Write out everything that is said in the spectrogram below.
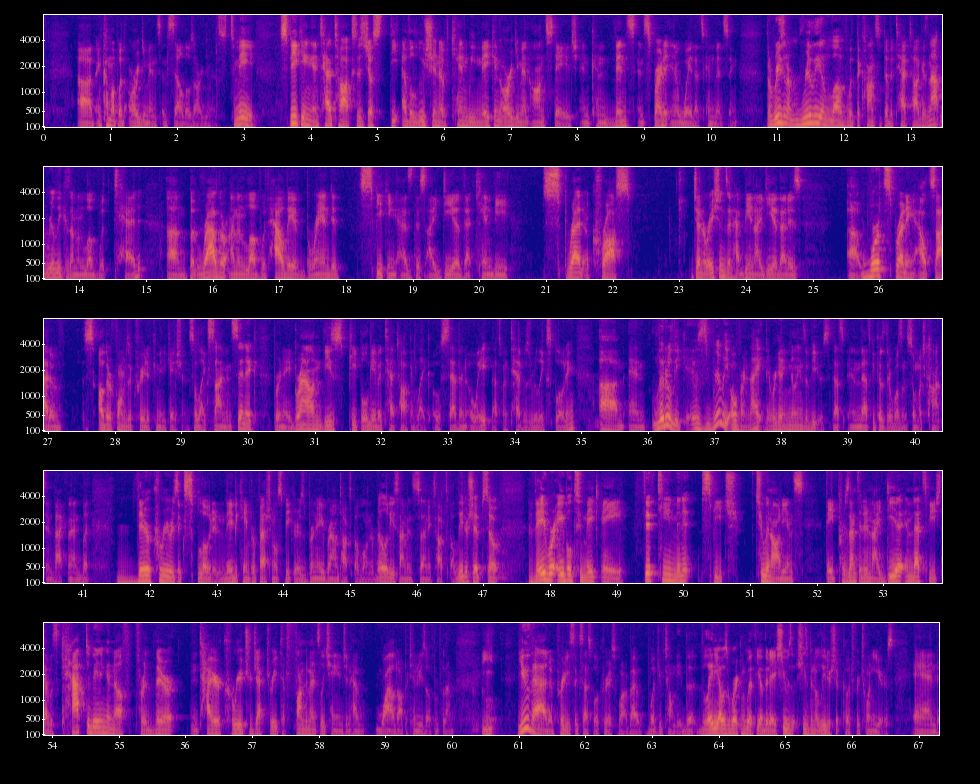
uh, and come up with arguments and sell those arguments. To me, speaking in TED Talks is just the evolution of can we make an argument on stage and convince and spread it in a way that's convincing. The reason I'm really in love with the concept of a TED Talk is not really because I'm in love with TED, um, but rather I'm in love with how they have branded speaking as this idea that can be spread across generations and have, be an idea that is uh, worth spreading outside of other forms of creative communication. So, like Simon Sinek, Brene Brown, these people gave a TED talk in like 07, 08. That's when TED was really exploding. Um, and literally, it was really overnight. They were getting millions of views. That's and that's because there wasn't so much content back then. But their careers exploded and they became professional speakers. Brene Brown talks about vulnerability. Simon Sinek talks about leadership. So they were able to make a 15 minute speech to an audience. They presented an idea in that speech that was captivating enough for their entire career trajectory to fundamentally change and have wild opportunities open for them. Y- You've had a pretty successful career so far by what you've told me. The, the lady I was working with the other day, she was she's been a leadership coach for 20 years, and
